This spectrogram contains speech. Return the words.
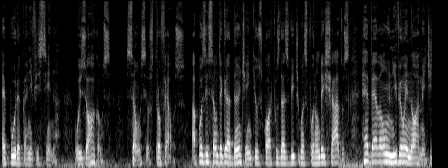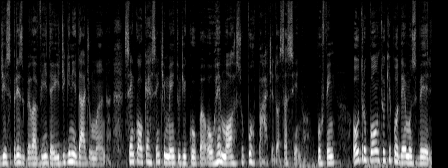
é pura carnificina. Os órgãos são os seus troféus. A posição degradante em que os corpos das vítimas foram deixados revela um nível enorme de desprezo pela vida e dignidade humana, sem qualquer sentimento de culpa ou remorso por parte do assassino. Por fim, Outro ponto que podemos ver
